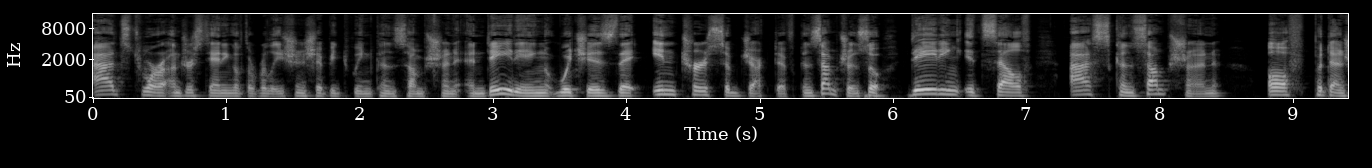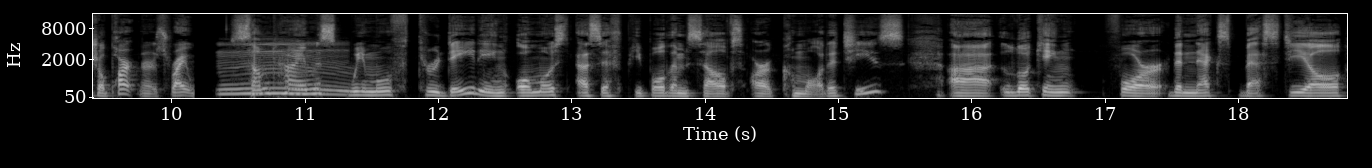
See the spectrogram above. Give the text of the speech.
adds to our understanding of the relationship between consumption and dating, which is the intersubjective consumption. So, dating itself as consumption of potential partners, right? Mm. Sometimes we move through dating almost as if people themselves are commodities, uh, looking for the next best deal.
